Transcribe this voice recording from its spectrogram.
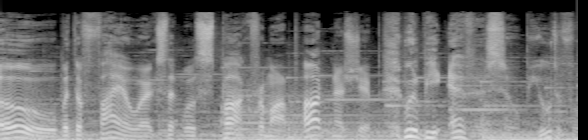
oh, but the fireworks that will spark from our partnership will be ever so beautiful.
